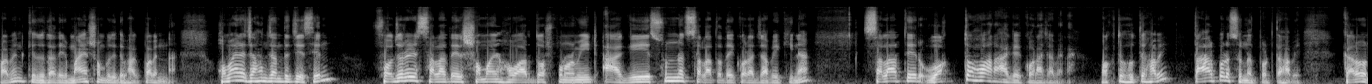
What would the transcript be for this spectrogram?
পাবেন, কিন্তু দাদির মায়ের সম্পত্তিতে ভাগ পাবেন না। হুমায়ুন জাহান জানতে চেয়েছেন ফজরের সালাতের সময় হওয়ার দশ পনেরো মিনিট আগে সুন্নত সালাত আদায় করা যাবে কি না সালাতের ওয়াক্ত হওয়ার আগে করা যাবে না। ওয়াক্ত হতে হবে, তারপরে সুন্নত পড়তে হবে। কারণ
